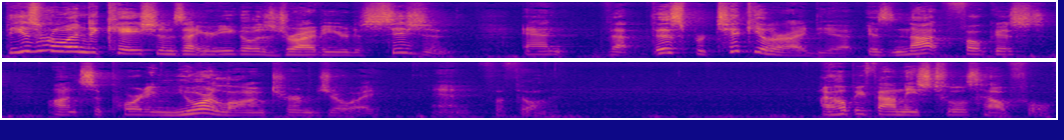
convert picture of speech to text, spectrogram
These are all indications that your ego is driving your decision and that this particular idea is not focused on supporting your long term joy and fulfillment. I hope you found these tools helpful.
